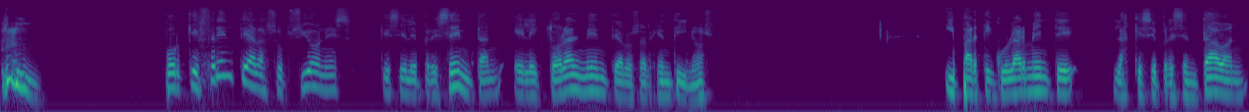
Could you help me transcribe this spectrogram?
Porque frente a las opciones que se le presentan electoralmente a los argentinos, y particularmente las que se presentaban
